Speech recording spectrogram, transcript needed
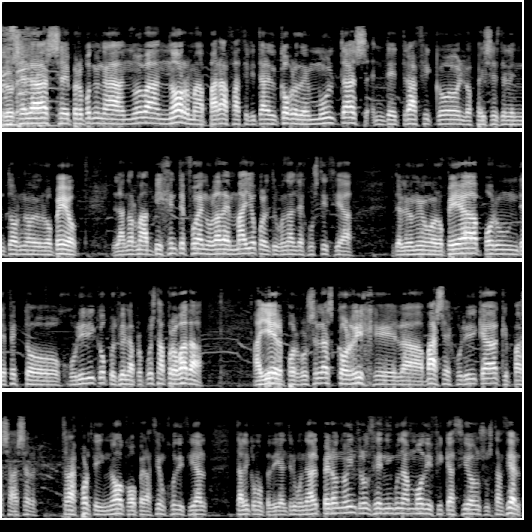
Bruselas eh, propone una nueva norma para facilitar el cobro de multas de tráfico en los países del entorno europeo. La norma vigente fue anulada en mayo por el Tribunal de Justicia de la Unión Europea por un defecto jurídico. Pues bien, la propuesta aprobada ayer por Bruselas corrige la base jurídica que pasa a ser transporte y no cooperación judicial tal y como pedía el tribunal, pero no introduce ninguna modificación sustancial.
